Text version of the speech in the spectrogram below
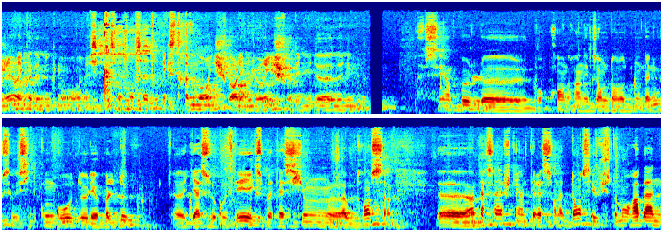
gèrent économiquement. Est-ce qu'ils sont censés être extrêmement riches, voire les plus riches au début de, de c'est un peu le, pour prendre un exemple dans notre monde à nous, c'est aussi le Congo de Léopold II. Euh, il y a ce côté exploitation à outrance. Un personnage qui est intéressant là-dedans, c'est justement Raban,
